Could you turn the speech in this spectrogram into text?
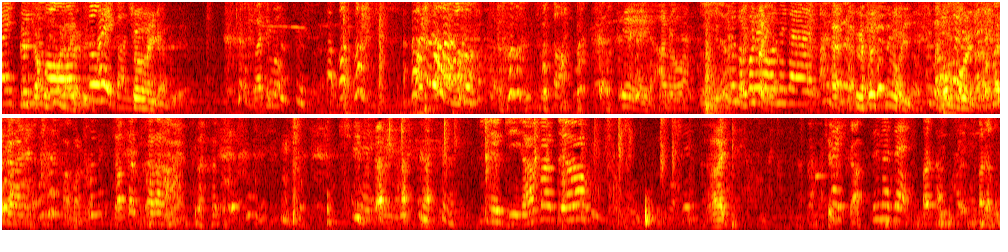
ライティングもちょうどいい感じちょうどいい感じで。わしも。あ、ま、マルさんマルさんも。そうか。いやいやいやあのちょっとこれをお願い。絞りもうすごいな錯覚からん秀樹頑張ってよはい。すか。すいませんあありがとう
